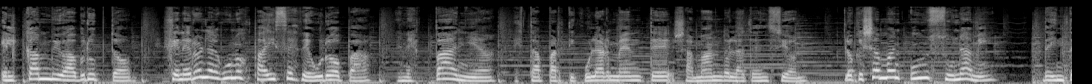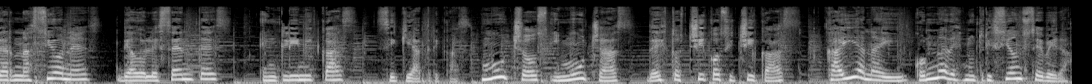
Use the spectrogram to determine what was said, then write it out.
el cambio abrupto, generó en algunos países de Europa, en España está particularmente llamando la atención, lo que llaman un tsunami de internaciones de adolescentes en clínicas psiquiátricas. Muchos y muchas de estos chicos y chicas caían ahí con una desnutrición severa,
